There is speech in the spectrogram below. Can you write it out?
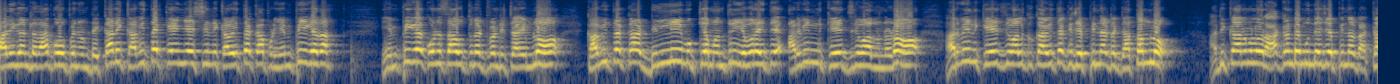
పది గంటల దాకా ఓపెన్ ఉంటాయి. కానీ కవితకి ఏం చేసింది? కవితకు అప్పుడు ఎంపీ కదా. ఎంపీగా కొనసాగుతున్నటువంటి టైంలో కవితక్క ఢిల్లీ ముఖ్యమంత్రి ఎవరైతే అరవింద్ కేజ్రీవాల్ ఉన్నాడో అరవింద్ కేజ్రీవాల్కు కవితక్క చెప్పిందట గతంలో. అధికారంలో రాకంటే ముందే చెప్పిందట అక్క.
